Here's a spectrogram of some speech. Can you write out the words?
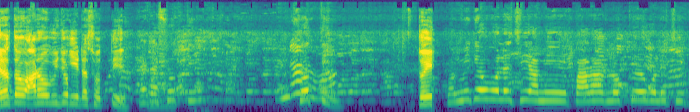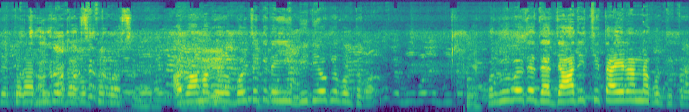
এটা তো আরও অভিযোগ এটা সত্যি? এটা সত্যি। সত্যি। তো এই- কর্মীকেও বলেছি আমি পাড়ার লোককেও বলেছি যে তোরা নিজের ব্যবস্থা করছি আর আমাকে বলছে কি এই ভিডিওকে বলতে পার। কর্মী বলছে যা যা দিচ্ছি তাই রান্না করতে হবে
